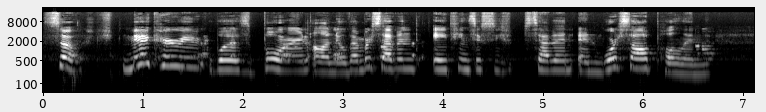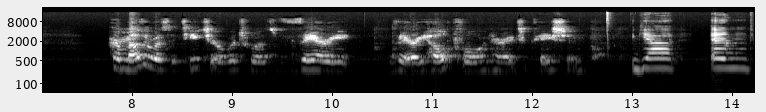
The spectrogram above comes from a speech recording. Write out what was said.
So, Mary Curie was born on November 7, 1867, in Warsaw, Poland. Her mother was a teacher, which was very, very helpful in her education. Yeah, and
